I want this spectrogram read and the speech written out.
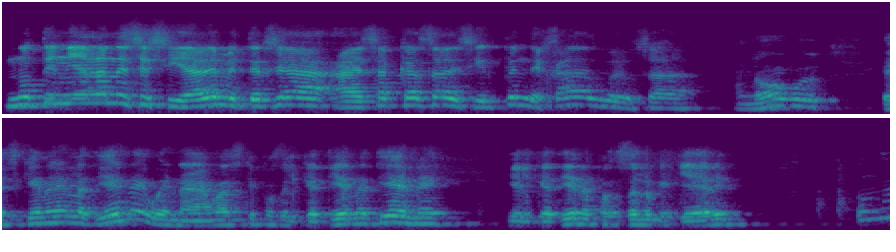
no tenía la necesidad de meterse a, a esa casa a decir pendejadas, güey. O sea, No, güey. Es que nadie la tiene, güey. Nada más que, pues, el que tiene, tiene. Y el que tiene, pues, hace lo que quiere. pues, no,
